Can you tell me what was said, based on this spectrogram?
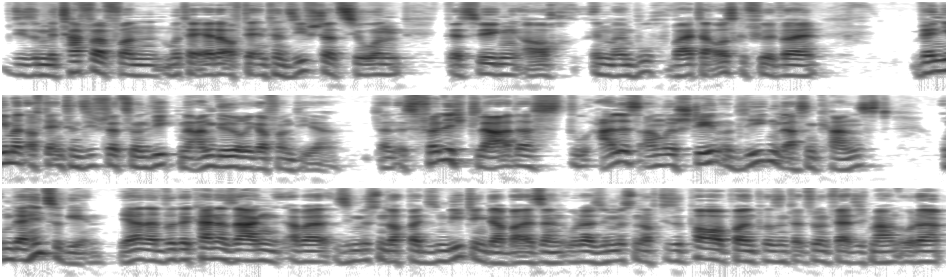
diese Metapher von Mutter Erde auf der Intensivstation deswegen auch in meinem Buch weiter ausgeführt, weil wenn jemand auf der Intensivstation liegt, ein Angehöriger von dir, dann ist völlig klar, dass du alles andere stehen und liegen lassen kannst, um dahin zu gehen. Ja, dann würde keiner sagen, aber Sie müssen doch bei diesem Meeting dabei sein oder Sie müssen doch diese PowerPoint-Präsentation fertig machen oder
